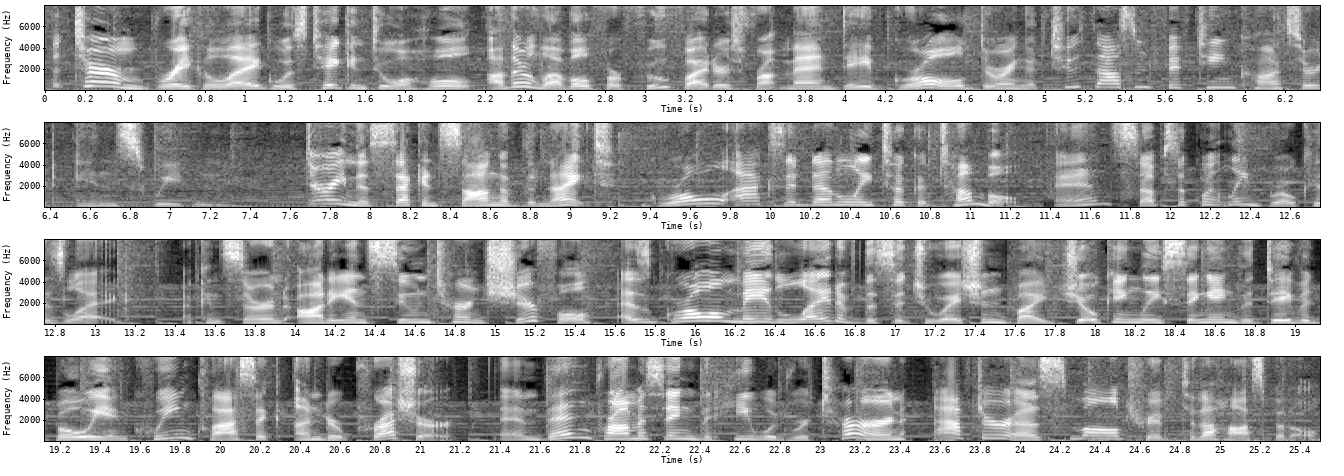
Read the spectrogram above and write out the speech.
The term break a leg was taken to a whole other level for Foo Fighters frontman Dave Grohl during a 2015 concert in Sweden. During the second song of the night, Grohl accidentally took a tumble and subsequently broke his leg. A concerned audience soon turned cheerful as Grohl made light of the situation by jokingly singing the David Bowie and Queen classic Under Pressure, and then promising that he would return after a small trip to the hospital.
